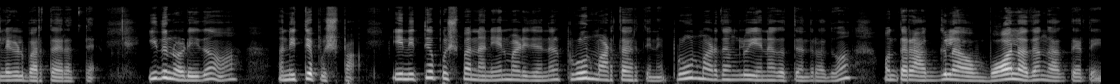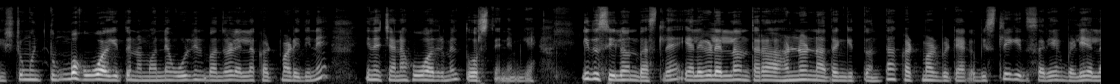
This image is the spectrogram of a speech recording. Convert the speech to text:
ಎಲೆಗಳು ಬರ್ತಾ ಇರುತ್ತೆ. ಇದು ನೋಡಿ, ಇದು ನಿತ್ಯ ಪುಷ್ಪ. ಈ ನಿತ್ಯ ಪುಷ್ಪ ನಾನು ಏನು ಮಾಡಿದ್ದೀನಿ ಅಂದರೆ ಪ್ರೂನ್ ಮಾಡ್ತಾ ಇರ್ತೀನಿ. ಪ್ರೂನ್ ಮಾಡ್ದಂಗ್ಲೂ ಏನಾಗುತ್ತೆ ಅಂದ್ರೆ ಅದು ಒಂಥರ ಅಗ್ಲ ಬಾಲ್ ಆದಂಗೆ ಆಗ್ತಾ ಇರ್ತೀನಿ ಇಷ್ಟು ಮುಂಚೆ ತುಂಬ ಹೂವಾಗಿತ್ತು. ನಾನು ಮೊನ್ನೆ ಊರಿನ ಬಂದವಳು ಎಲ್ಲ ಕಟ್ ಮಾಡಿದ್ದೀನಿ. ಇನ್ನು ಚೆನ್ನಾಗಿ ಹೂವು ಅದ್ರ ಮೇಲೆ ತೋರಿಸ್ತೀನಿ ನಿಮಗೆ. ಇದು ಸಿಲೋನ್ ಬಸ್ಲೆ. ಎಲೆಗಳೆಲ್ಲ ಒಂಥರ ಹಣ್ಣಣ್ಣು ಆದಂಗಿತ್ತು ಅಂತ ಕಟ್ ಮಾಡಿಬಿಟ್ಟೆ. ಯಾಕೆ ಬಿಸಿಲಿಗೆ ಇದು ಸರಿಯಾಗಿ ಬೆಳೆಯಲ್ಲ.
